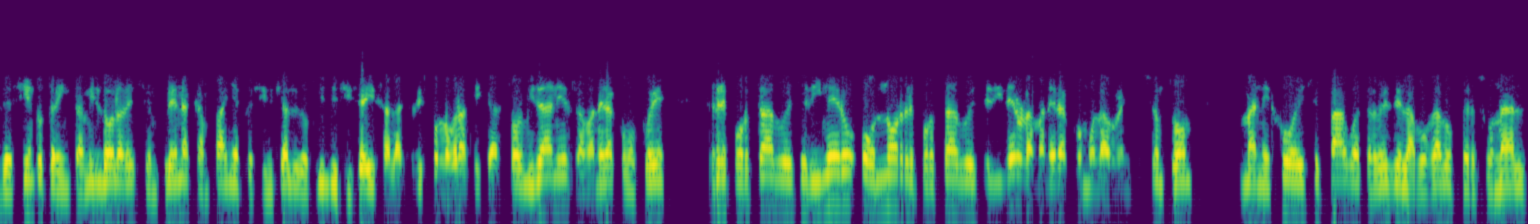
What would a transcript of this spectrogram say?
de 130 mil dólares en plena campaña presidencial de 2016 a la actriz pornográfica Stormy Daniels, la manera como fue reportado ese dinero o no reportado ese dinero, la manera como la organización Trump manejó ese pago a través del abogado personal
